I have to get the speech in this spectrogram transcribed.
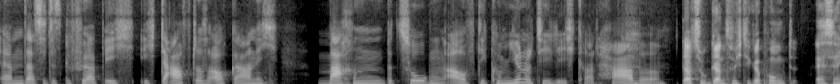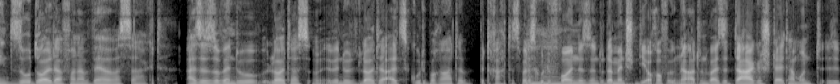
Ähm, dass ich das Gefühl habe, ich, ich darf das auch gar nicht machen, bezogen auf die Community, die ich gerade habe. Dazu ganz wichtiger Punkt. Es hängt so doll davon ab, wer was sagt. Also so, wenn du Leute hast, wenn du Leute als gute Berater betrachtest, weil das Mhm. gute Freunde sind oder Menschen, die auch auf irgendeine Art und Weise dargestellt haben und äh,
